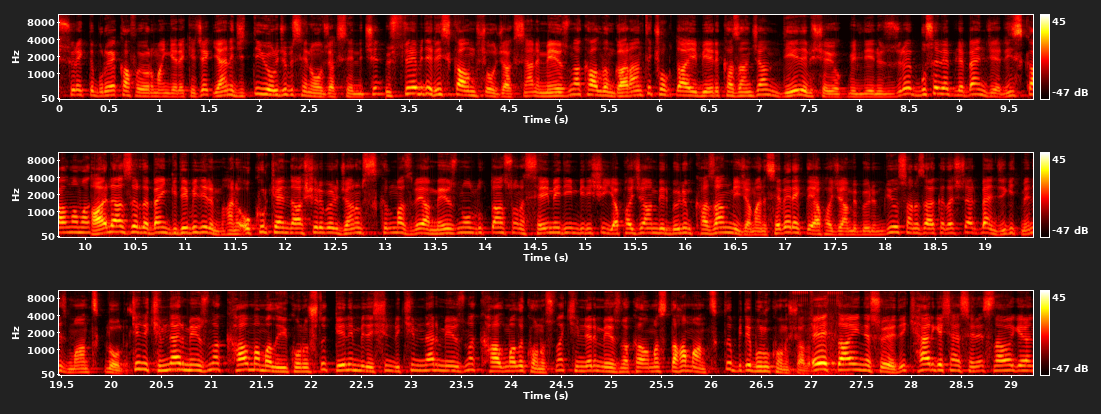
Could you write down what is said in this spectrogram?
Sürekli buraya kafa yorman gerekecek. Yani ciddi yorucu bir sene olacak senin için. Üstüne bir de risk almış olacaksın. Yani mezuna kaldığım garanti çok daha iyi bir yeri kazanacağım diye de bir şey yok bildiğiniz üzere. Bu sebeple bence risk almamak. Hala hazırda ben gidebilirim. Hani okurken de aşırı böyle canım sıkılmaz veya mezun olduktan sonra sevmediğim bir işi yapacağım bir bölüm kazanmayacağım. Hani severek de yapacağım bir bölüm diyorsanız arkadaşlar bence gitmeniz mantıklı olur. Şimdi kimler mezuna kalmamalıyı konuştuk. Gelin bir de şimdi kimler mezuna kalmalı konusuna. Kimlerin mezuna kalması daha mantıklı bir de bunu konuşalım. Evet daha yine söyledik. Her geçen sene sınava gelen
